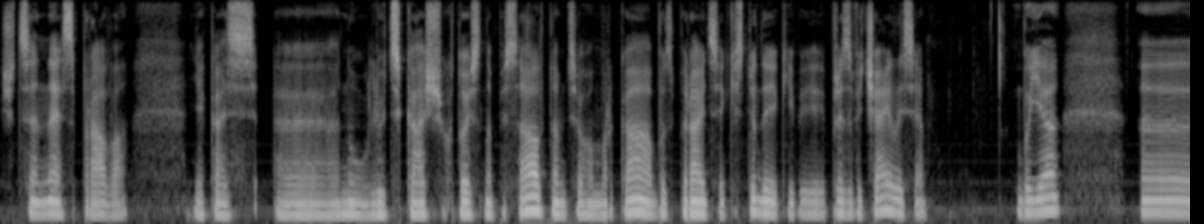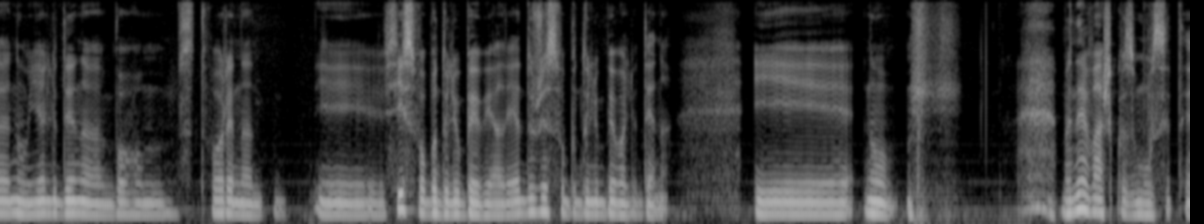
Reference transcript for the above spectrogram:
що це не справа якась е, ну, людська, що хтось написав там цього марка, або збираються якісь люди, які призвичаїлися. Бо я е, ну, я людина Богом створена і всі свободолюбиві, але я дуже свободолюбива людина. І ну, мене важко змусити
